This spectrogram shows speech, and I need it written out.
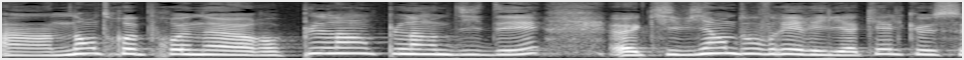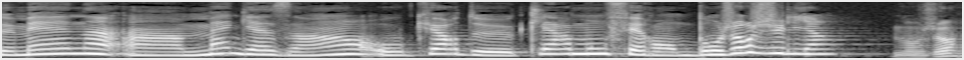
un entrepreneur plein plein d'idées euh, qui vient d'ouvrir il y a quelques semaines un magasin au cœur de Clermont-Ferrand. Bonjour Julien. Bonjour.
